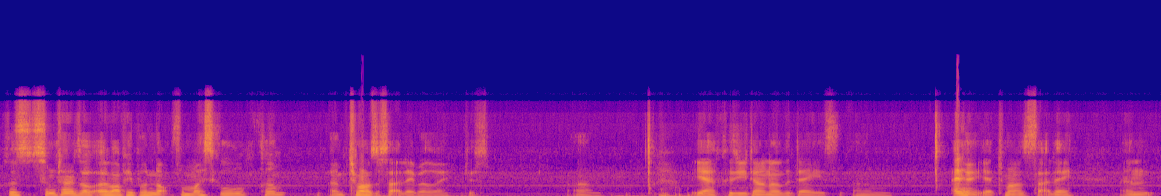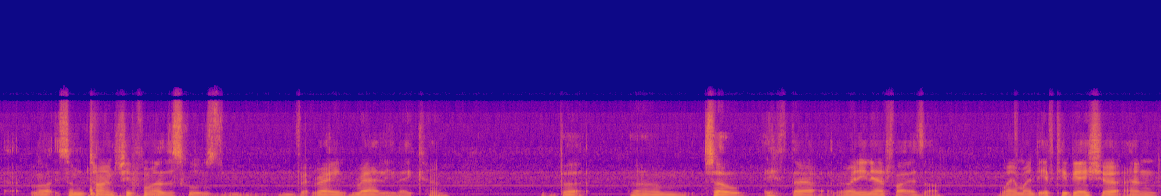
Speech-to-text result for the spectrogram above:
because sometimes a, a, lot of people not from my school come. Um, tomorrow's a Saturday, by the way. Just um, yeah, because you don't know the days. Um, anyway, yeah, tomorrow's Saturday, and uh, like sometimes people from other schools, very rarely they come. But um, so if there are any nerdfighters, I'll wear my DFTBA shirt, and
